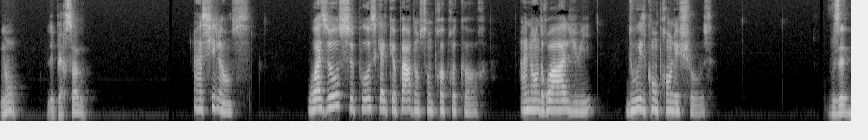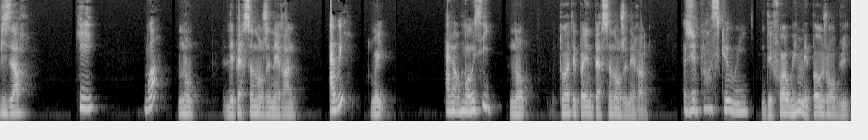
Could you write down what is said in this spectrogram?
Non, les personnes. Un silence. Oiseau se pose quelque part dans son propre corps, un endroit à lui, d'où il comprend les choses. Vous êtes bizarre Qui? Moi? Non. Les personnes en général. Ah oui? Oui. Alors moi aussi. Non. Toi, t'es pas une personne en général. Je pense que oui. Des fois, oui, mais pas aujourd'hui.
